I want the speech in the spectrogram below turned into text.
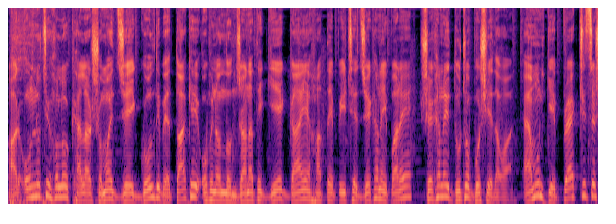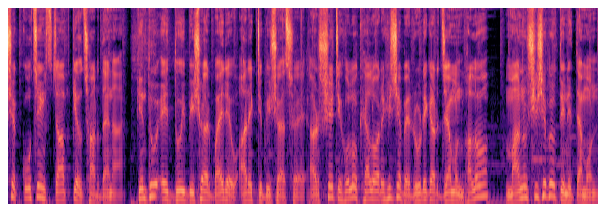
আর অন্যটি হলো খেলার সময় যেই গোল দিবে তাকে অভিনন্দন জানাতে গিয়ে গায়ে, হাতে, পিঠে যেখানেই পারে সেখানেই দুটো বসিয়ে দেওয়া। এমনকি প্র্যাকটিসে সে কোচিং স্টাফকেও ছাড় দেয় না। কিন্তু এই দুই বিষয়ের বাইরেও আরেকটি বিষয় আছে। আর সেটি হলো খেলোয়াড় হিসেবে রুডিগার যেমন ভালো, মানুষ হিসেবেও তিনি তেমন।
